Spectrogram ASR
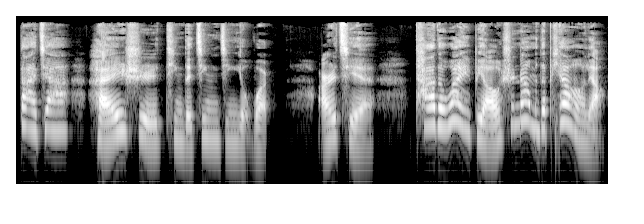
大家还是听得津津有味儿。而且，他的外表是那么的漂亮，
